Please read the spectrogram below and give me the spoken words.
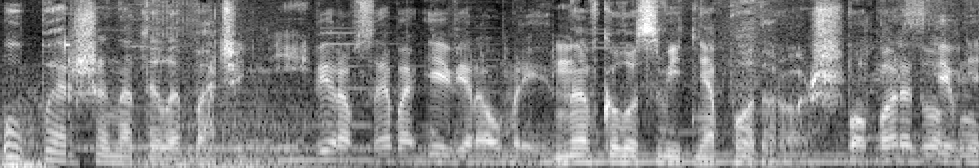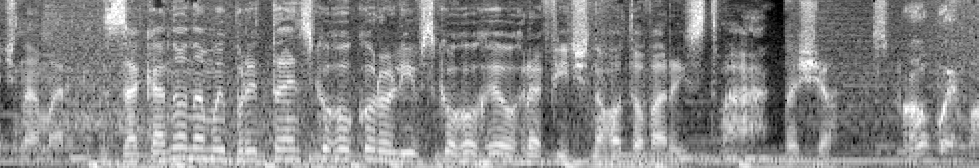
Уперше на телебаченні. Віра в себе і віра у мрію. Навколосвітня подорож. Попереду Північна Америка. За канонами Британського королівського географічного товариства. Ну що, спробуємо.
